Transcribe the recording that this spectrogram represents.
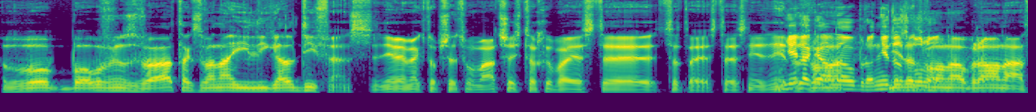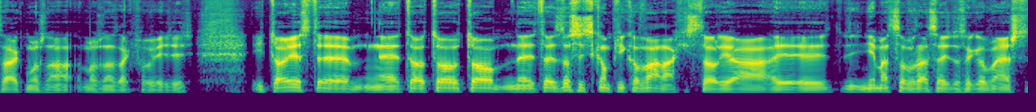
Bo, bo obowiązywała tak zwana illegal defense. Nie wiem, jak to przetłumaczyć. To chyba jest, e, co to jest? To jest nie, nielegalna obrona, niedozwolona, niedozwolona obrona, tak, można, można tak powiedzieć. I to jest, to, to, to, to jest dosyć skomplikowana historia. Nie ma co wracać do tego wręcz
